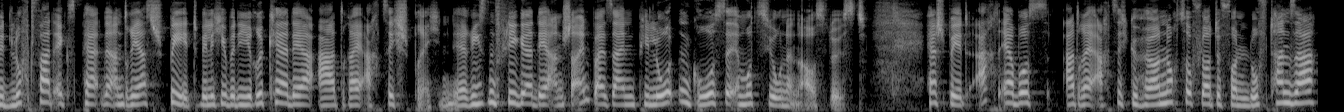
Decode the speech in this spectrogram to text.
Mit Luftfahrtexperte Andreas Speth will ich über die Rückkehr der A380 sprechen. Der Riesenflieger, der anscheinend bei seinen Piloten große Emotionen auslöst. Herr Speth, acht Airbus A380 gehören noch zur Flotte von Lufthansa.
